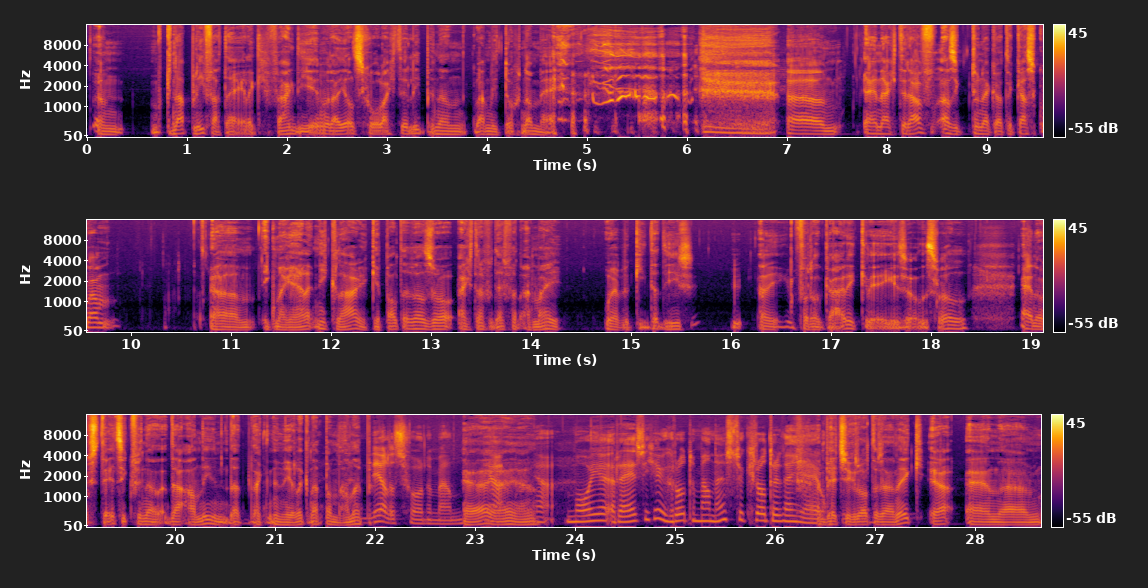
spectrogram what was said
een knap lief had eigenlijk. Vaak die waar heel school achterliep en dan kwam die toch naar mij. Ehm, en achteraf, als ik, toen ik uit de kast kwam, ehm, ik mag eigenlijk niet klagen. Ik heb altijd wel zo achteraf gedacht van, amai, hoe heb ik dat hier voor elkaar gekregen? Zo. Dat is wel... En nog steeds, ik vind dat, dat Andy, dat, dat ik een hele knappe man heb. Een hele schone man. Ja, ja, ja. Mooie, reizige, grote man, hè? een stuk groter dan jij. Een ook. beetje groter dan ik, ja. En, ehm,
